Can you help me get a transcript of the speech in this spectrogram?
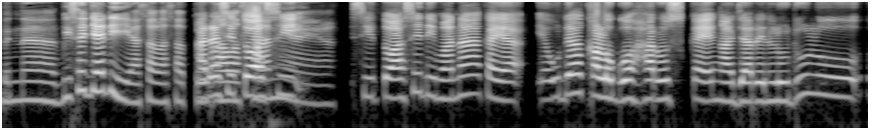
bener bisa jadi ya salah satu Ada situasi ya. Situasi di mana kayak ya udah kalau gue harus kayak ngajarin lu dulu,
